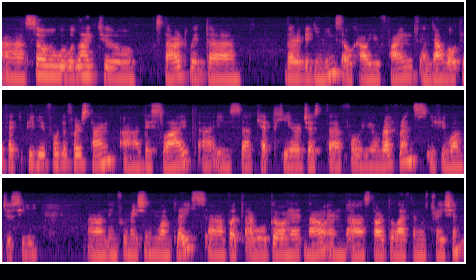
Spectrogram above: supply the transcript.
Uh, so we would like to start with the very beginning, so how you find and download the Effectopedia for the first time. Uh, this slide uh, is uh, kept here just for your reference if you want to see um, the information in one place, uh, but I will go ahead now and uh, start the live demonstration.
